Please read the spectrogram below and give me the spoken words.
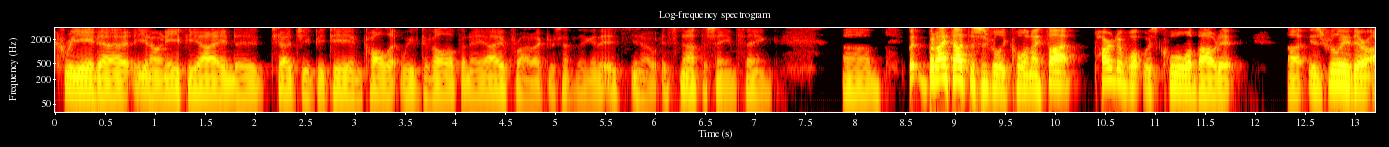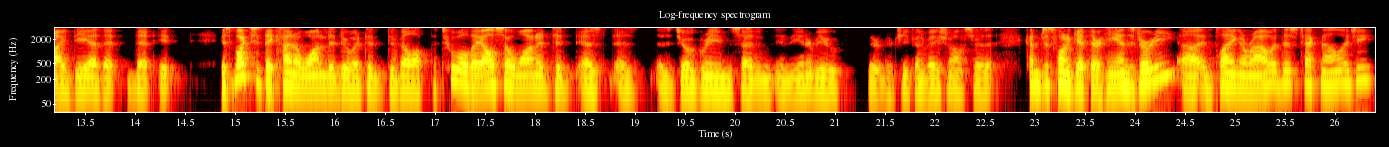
create a you know an API into ChatGPT and call it we've developed an AI product or something, and it's you know, it's not the same thing. Um, but but I thought this was really cool, and I thought part of what was cool about it uh, is really their idea that that it, as much as they kind of wanted to do it to develop the tool, they also wanted to, as as as Joe Green said in, in the interview, their, their chief innovation officer, that kind of just want to get their hands dirty uh, in playing around with this technology,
